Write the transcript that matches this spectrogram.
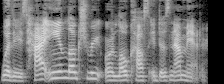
Whether it's high-end luxury or low cost, it does not matter.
